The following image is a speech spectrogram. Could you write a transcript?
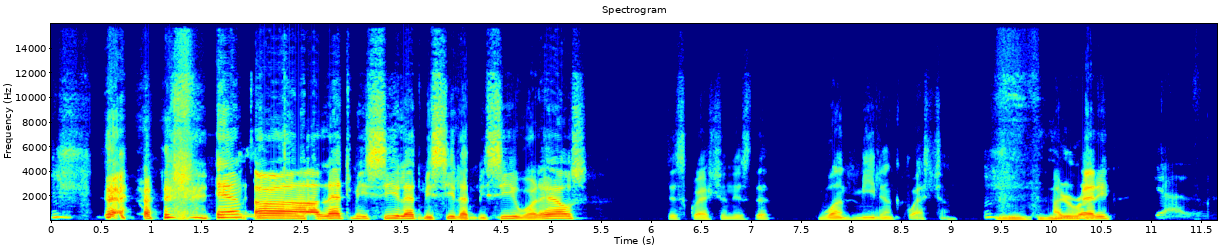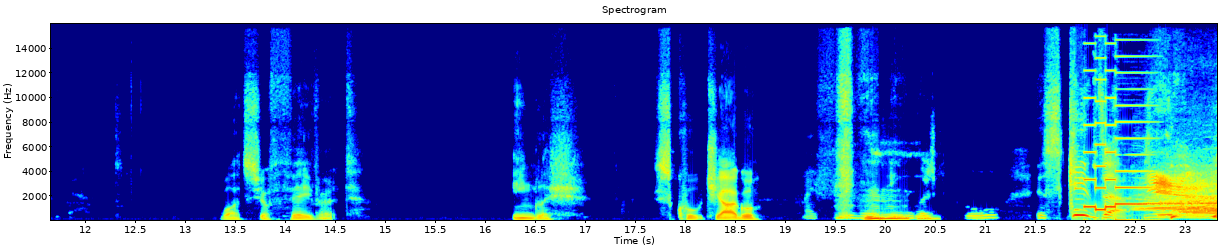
and uh let me see, let me see, let me see what else. This question is the one million question. Are you ready? Yeah. What's your favorite English school, Thiago? My favorite English school is Kidsa. Yeah!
